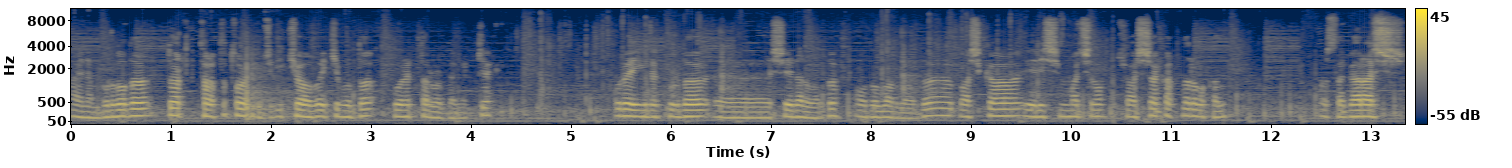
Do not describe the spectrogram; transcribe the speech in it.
Aynen burada da dört tarafta tuvalet olacak. İki orada iki burada tuvaletler var demek ki. Buraya gidip burada eee, şeyler vardı. Odalar vardı. Başka erişim açılan. Şu aşağı katlara bakalım. Burası garaj.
